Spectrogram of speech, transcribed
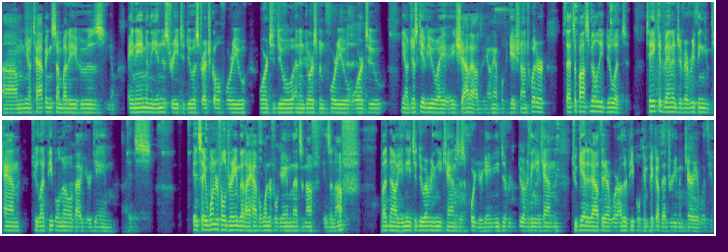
um, you know, tapping somebody who's you know a name in the industry to do a stretch goal for you, or to do an endorsement for you, or to you know just give you a, a shout out, you know, an amplification on Twitter. If that's a possibility, do it. Take advantage of everything you can to let people know about your game. It's it's a wonderful dream that I have a wonderful game, and that's enough is enough. But no, you need to do everything you can to support your game. You need to do everything you can to get it out there where other people can pick up that dream and carry it with you.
